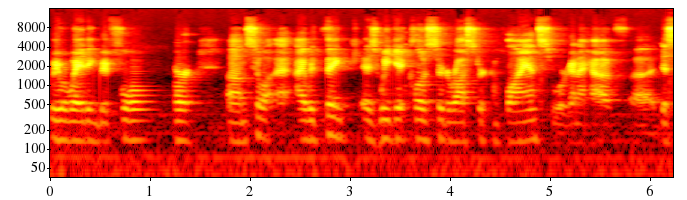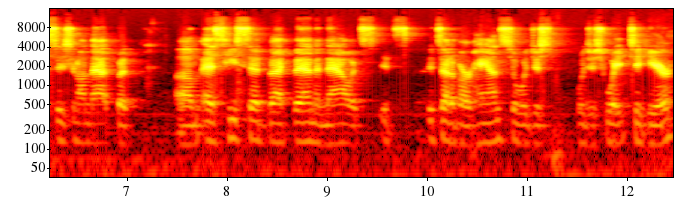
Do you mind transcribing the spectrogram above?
we were waiting before. Um, so I, I, would think as we get closer to roster compliance, we're going to have a decision on that. But um, as he said back then, and now it's it's it's out of our hands. So we'll just we'll just wait to hear.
